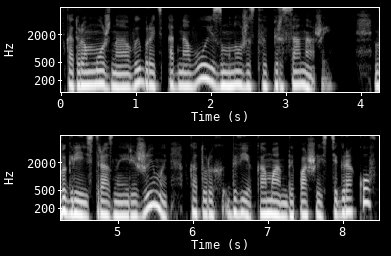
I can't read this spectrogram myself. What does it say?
в котором можно выбрать одного из множества персонажей. В игре есть разные режимы, в которых две команды по шесть игроков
